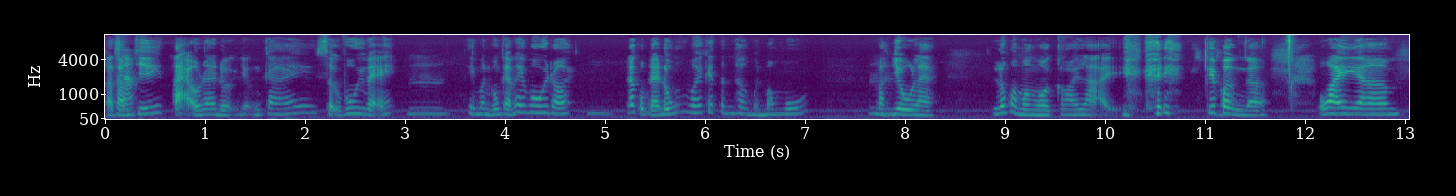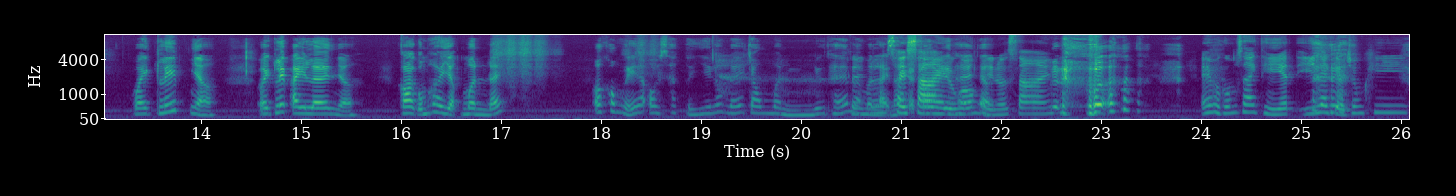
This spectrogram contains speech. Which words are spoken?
và thậm xác. chí tạo ra được những cái sự vui vẻ ừ. thì mình cũng cảm thấy vui rồi ừ. nó cũng đã đúng với cái tinh thần mình mong muốn ừ. mặc dù là lúc mà mọi người coi lại cái cái phần uh, quay uh, quay clip nhờ quay clip A lên nhờ coi cũng hơi giật mình đấy. Ơ không nghĩ là ôi sao tự nhiên lúc đấy trong mình như thế mà mình lại sai sai đúng không? thì nó sai. Em cũng sai thiệt. Ý là kiểu trong khi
